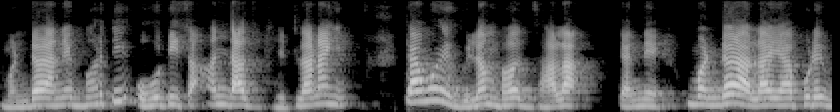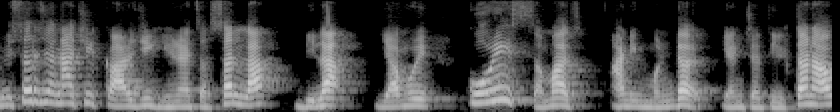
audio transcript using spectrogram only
मंडळाने भरती ओहोटीचा अंदाज घेतला नाही. त्यामुळे विलंब झाला. त्यांनी मंडळाला यापुढे विसर्जनाची काळजी घेण्याचा सल्ला दिला. यामुळे कोळी समाज आणि मंडळ यांच्यातील तणाव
